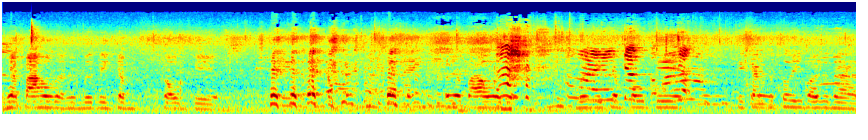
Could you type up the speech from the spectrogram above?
Thật ra bao là mới đi chăm câu kia Thật ra bao là mới đi chăm câu kia Thì căn cái tôi bao nhiêu nào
